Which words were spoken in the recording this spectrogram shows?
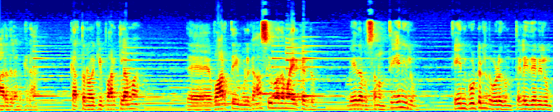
ஆறுதல் என்கிறார். கர்த்த நோக்கி பார்க்கலாமா? இந்த வார்த்தை உங்களுக்கு ஆசீர்வாதமாக இருக்கட்டும். வேத வசனம் தேனிலும் தேன் கூட்டிலிருந்து ஒழுகும் தெளிதேனிலும்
